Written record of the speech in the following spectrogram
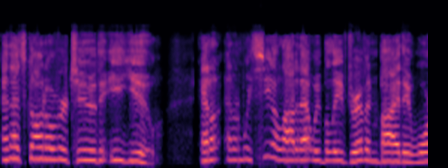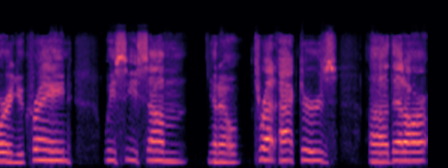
and that's gone over to the EU. And, and we see a lot of that, we believe, driven by the war in Ukraine, we see some, you know, threat actors uh, that are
